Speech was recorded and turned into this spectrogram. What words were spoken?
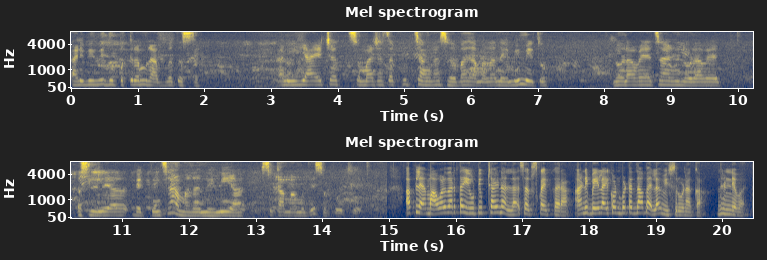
आणि विविध उपक्रम राबवत असते. आणि या याच्यात समाजाचा खूप चांगला सहभाग आम्हाला नेहमी मिळतो. लोणावळ्याचा आणि लोणावळ्यात असलेल्या व्यक्तींचा आम्हाला नेहमी या कामामध्ये सपोर्ट मिळतो. आपल्या मावळवार्ता यूट्यूब चॅनलला सबस्क्राईब करा आणि बेल आयकॉन बटन दाबायला विसरू नका. धन्यवाद.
